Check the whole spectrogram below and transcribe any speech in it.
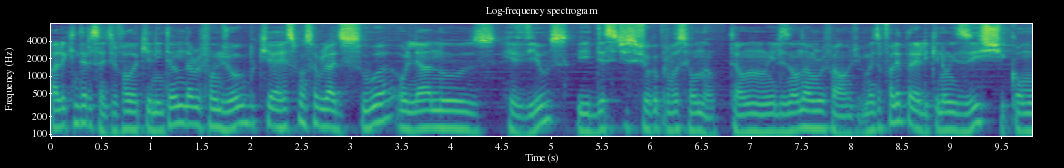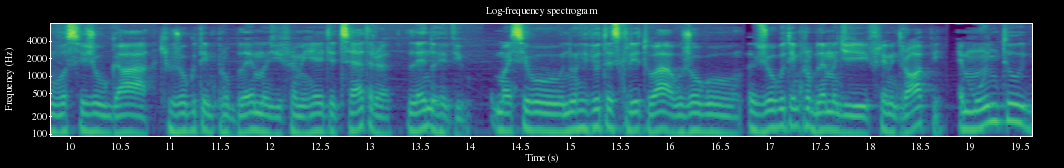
olha que interessante, ele falou que Nintendo dá refund de jogo porque é responsabilidade sua olhar nos reviews e decidir se o jogo é pra você ou não. Então, eles não dão refund. Mas eu falei pra ele que não existe como você julgar que o jogo tem problemas de frame rate, etc., lendo review. Mas se o, no review tá escrito, ah, o jogo, o jogo tem problema de frame drop, é muito,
